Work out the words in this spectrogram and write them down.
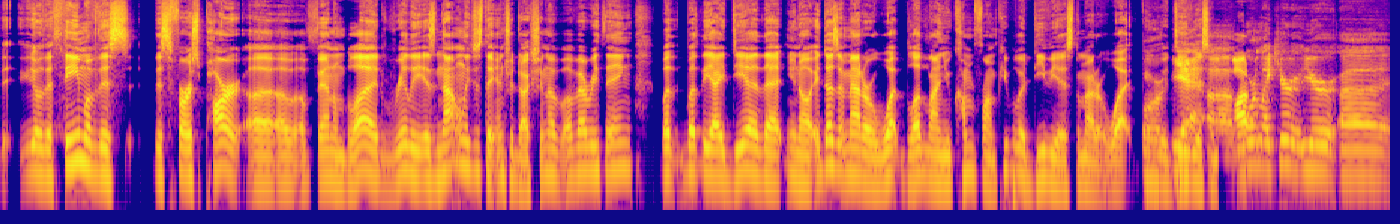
th- you know the theme of this this first part uh, of, of phantom blood really is not only just the introduction of, of everything but but the idea that you know it doesn't matter what bloodline you come from people are devious no matter what. People or yeah devious uh, or like you're you're uh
